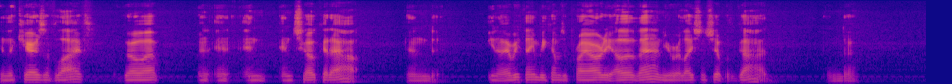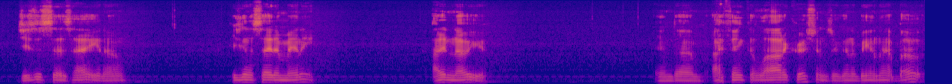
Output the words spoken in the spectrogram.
in the cares of life, grow up and, and, and, choke it out. And, you know, everything becomes a priority other than your relationship with God. And uh, Jesus says, hey, you know, he's going to say to many, I didn't know you. And um, I think a lot of Christians are going to be in that boat.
